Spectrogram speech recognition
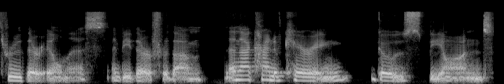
through their illness and be there for them. And that kind of caring goes beyond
